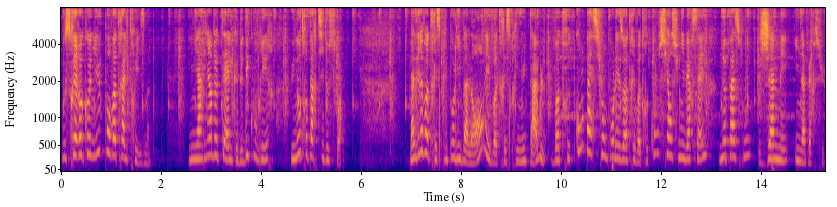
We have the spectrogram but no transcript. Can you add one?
Vous serez reconnu pour votre altruisme. Il n'y a rien de tel que de découvrir une autre partie de soi. Malgré votre esprit polyvalent et votre esprit mutable, votre compassion pour les autres et votre conscience universelle ne passeront jamais inaperçues.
